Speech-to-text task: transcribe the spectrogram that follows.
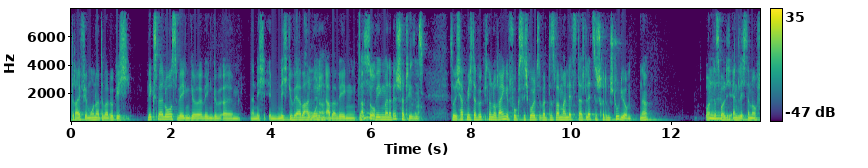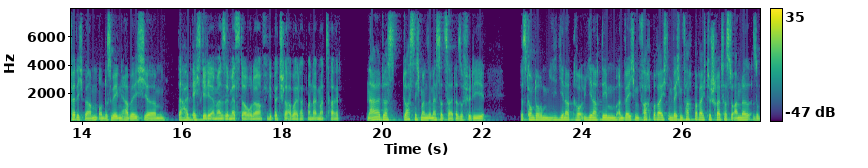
drei, vier Monate war wirklich nichts mehr los, wegen, Ge- wegen Ge- ähm, na, nicht, eben nicht Gewerbe anmelden, aber wegen, so. wegen meiner Bachelor-Thesis. So, ich habe mich da wirklich nur noch reingefuchst. Ich wollte, das war mein letzter, letzter Schritt im Studium, ne? Und Mhm. das wollte ich endlich dann noch fertig haben. Und deswegen habe ich ähm, da halt echt Geht ja immer ein Semester, oder? Für die Bachelorarbeit hat man da immer Zeit. na, du hast, du hast nicht mal eine Semesterzeit. Also für die, das kommt auch um- je, nach, je nachdem, an welchem Fachbereich, in welchem Fachbereich du schreibst, hast du andere, also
